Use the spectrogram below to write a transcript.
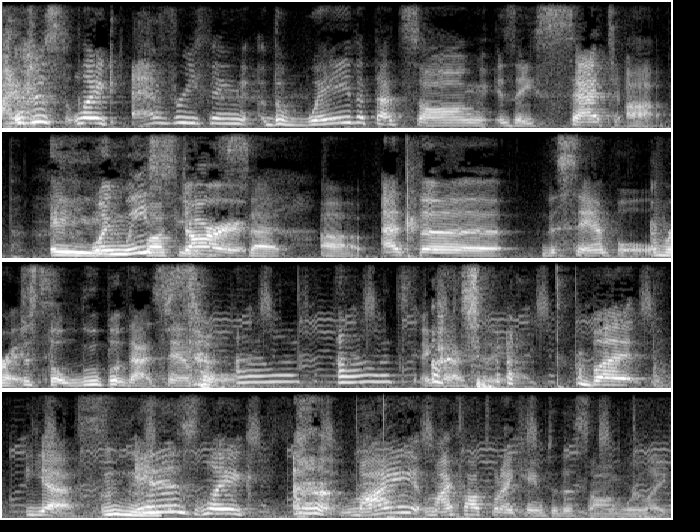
I just like everything. The way that that song is a setup. A When we start- set up. at the the sample, Right. Just the loop of that sample, exactly. But yes, it is like my my thoughts when I came to this song were like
